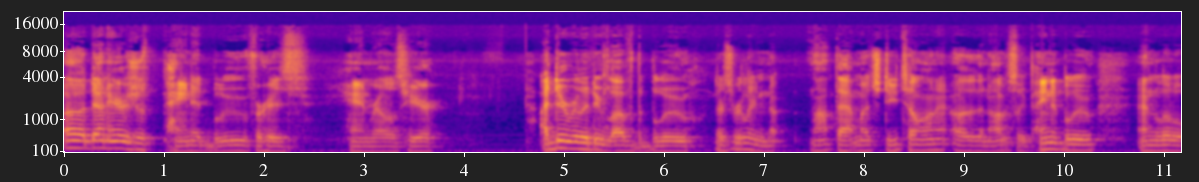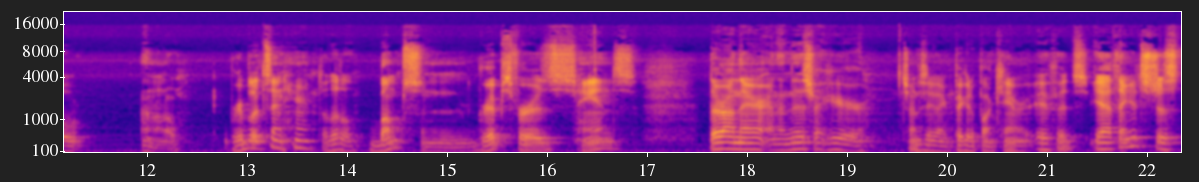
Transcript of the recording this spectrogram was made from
Uh, down here is just painted blue for his handrails here. I do really do love the blue. There's really no, not that much detail on it other than obviously painted blue and little, I don't know, riblets in here, the little bumps and grips for his hands they're on there, and then this right here. I'm trying to see if I can pick it up on camera. If it's yeah, I think it's just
